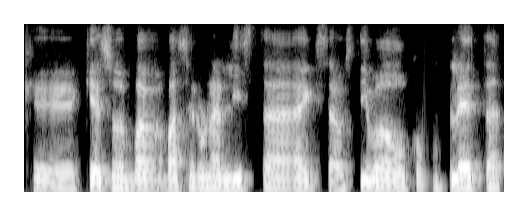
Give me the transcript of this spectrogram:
que, que eso va, va, a ser una lista exhaustiva o completa,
